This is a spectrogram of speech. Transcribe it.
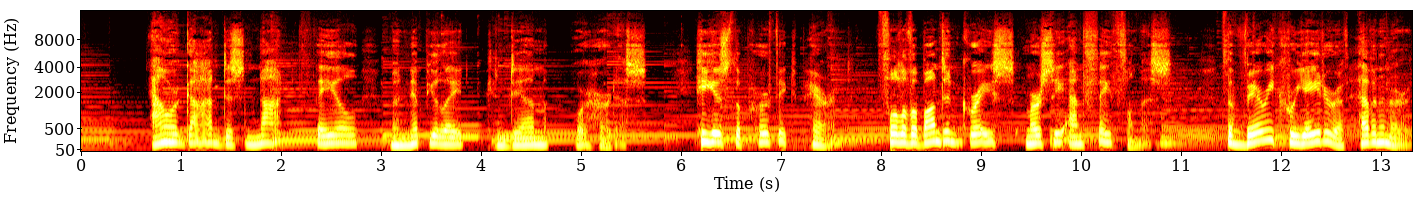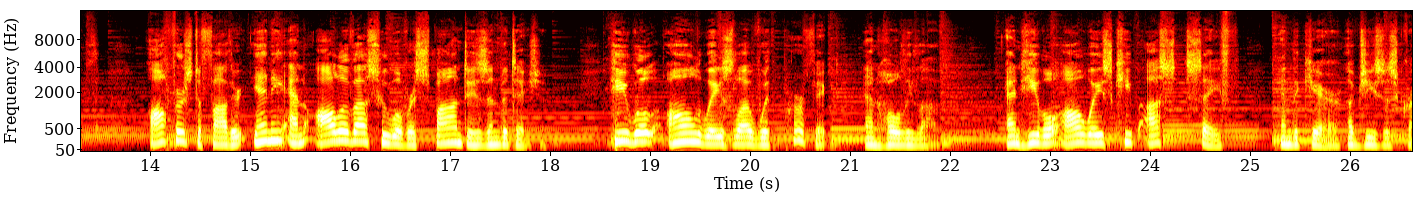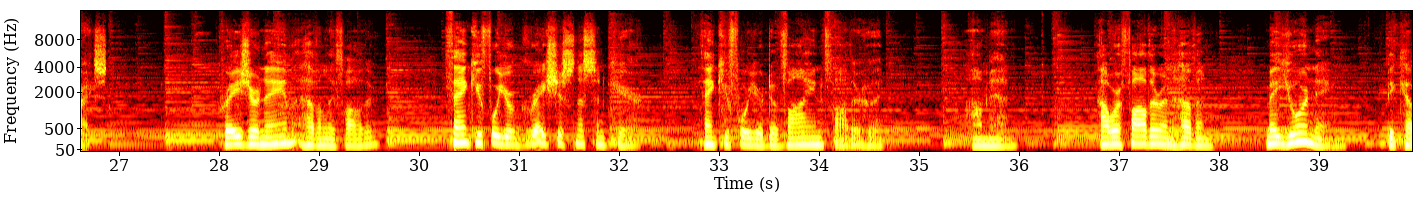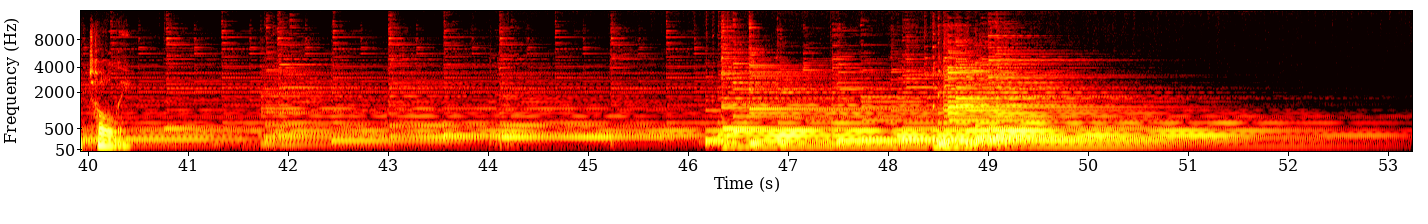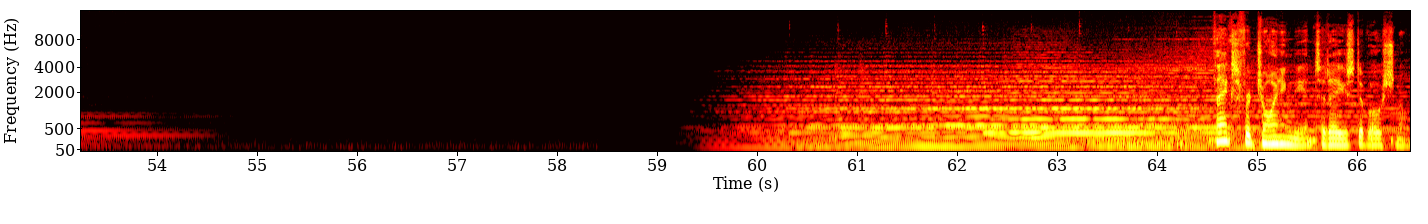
Our God does not fail, manipulate, condemn, or hurt us. He is the perfect parent, full of abundant grace, mercy, and faithfulness, the very creator of heaven and earth offers to father any and all of us who will respond to his invitation. He will always love with perfect and holy love, and he will always keep us safe in the care of Jesus Christ. Praise your name, Heavenly Father. Thank you for your graciousness and care. Thank you for your divine fatherhood. Amen. Our Father in heaven, may your name be kept holy. Thanks for joining me in today's devotional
